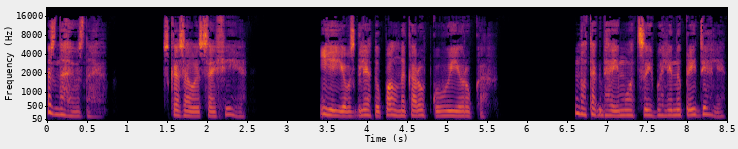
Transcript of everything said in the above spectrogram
Знаю, знаю, сказала София. Ее взгляд упал на коробку в ее руках. Но тогда эмоции были на пределе,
